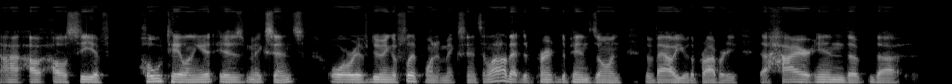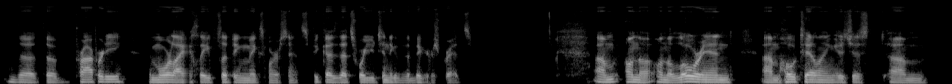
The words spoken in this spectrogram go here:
I, I'll, I'll see if wholetailing it is makes sense or if doing a flip on it makes sense. And a lot of that dep- depends on the value of the property. The higher end the the the the property, the more likely flipping makes more sense because that's where you tend to get the bigger spreads. Um, on the on the lower end, um, wholetailing is just um,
